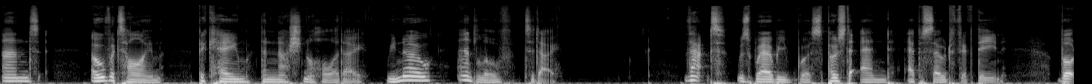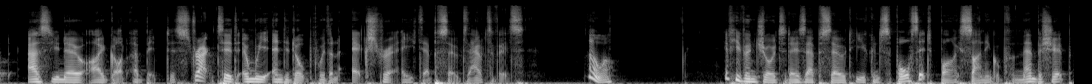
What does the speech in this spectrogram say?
and over time became the national holiday we know and love today. That was where we were supposed to end episode 15. But as you know, I got a bit distracted and we ended up with an extra 8 episodes out of it. Oh well. If you've enjoyed today's episode, you can support it by signing up for membership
